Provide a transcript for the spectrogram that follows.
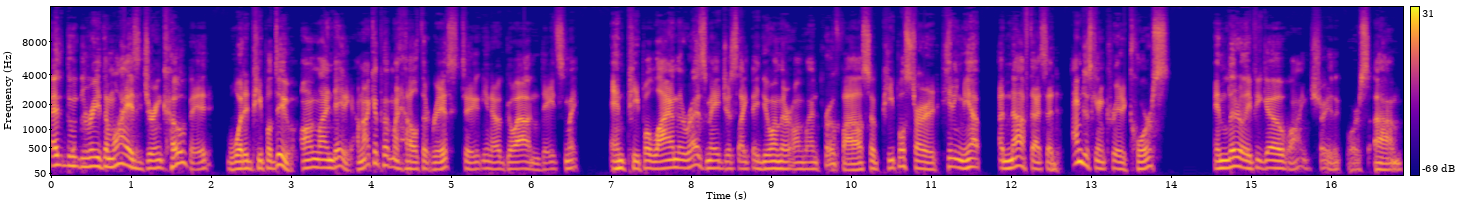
the, reason why is during COVID, what did people do? Online dating. I'm not going to put my health at risk to, you know, go out and date somebody. And people lie on their resume just like they do on their online profile. So people started hitting me up enough that I said, I'm just going to create a course And literally, if you go, well, I can show you the course. Um,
